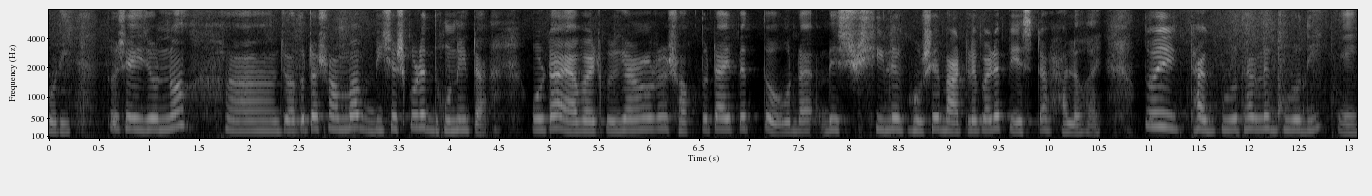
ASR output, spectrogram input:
করি। তো সেই জন্য যতটা সম্ভব, বিশেষ করে ধনেটা, ওটা অ্যাভয়েড করি। কারণ ওটা শক্ত টাইপের তো, ওটা বেশ শিলে ঘষে বাটলে পারে পেস্টটা ভালো হয়। তো এই থাক, গুঁড়ো থাকলে গুঁড়ো দিই, এই।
